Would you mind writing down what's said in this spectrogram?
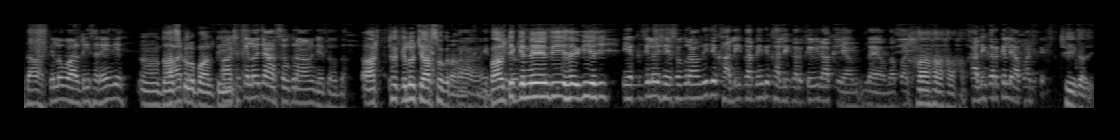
10 ਕਿਲੋ ਬਾਲਟੀ ਸੜੇ ਜੇ। ਅ, 10 ਕਿਲੋ ਬਾਲਟੀ। 8 ਕਿਲੋ 400 ਗ੍ਰਾਮ ਜੇ ਦੁੱਧ। 8 ਕਿਲੋ 400 ਹਾਂ, ਗ੍ਰਾਮ। ਇੱਕ ਬਾਲਟੀ ਕਿੰਨੇ ਦੀ ਹੈਗੀ ਹੈ ਜੀ? 1 ਕਿਲੋ 600 ਗ੍ਰਾਮ ਦੀ ਜੇ ਖਾਲੀ ਕਰਨੀ ਤੇ ਖਾਲੀ ਕਰਕੇ ਵੀ ਰੱਖ ਲਿਆ ਲੈ ਆਉਂਦਾ ਭੱਜ ਹਾਂ ਹਾਂ ਹਾਂ ਹਾਂ। ਖਾਲੀ ਕਰਕੇ ਲਿਆ ਭੱਜ ਕੇ। ਠੀਕ ਆ ਜੀ।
